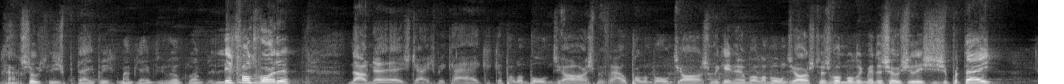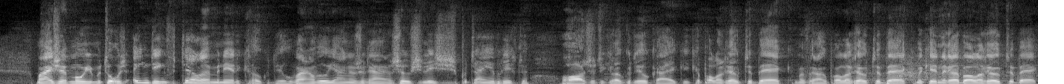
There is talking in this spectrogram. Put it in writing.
gaan een socialistische partij berichten, maar heb jij ook lang lid van te worden? Nou nee, Stijs, kijk, ik heb al een bondjas, mijn vrouw heeft al een bondjas, mijn kinderen hebben al een bondjas. Dus wat moet ik met een socialistische partij? Maar hij zegt, moet je me toch eens één ding vertellen, meneer de krokodil. Waarom wil jij nou zo'n rare socialistische partij oprichten? Oh, zit de krokodil, kijk, ik heb al een rode bek, mijn vrouw heeft al een rode bek, mijn kinderen hebben al een rode bek.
